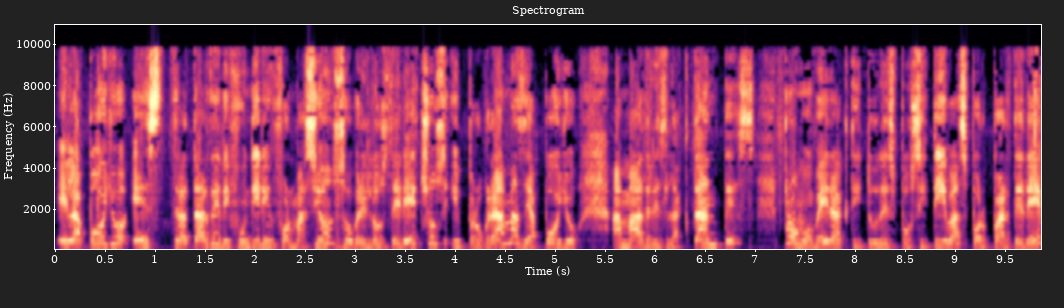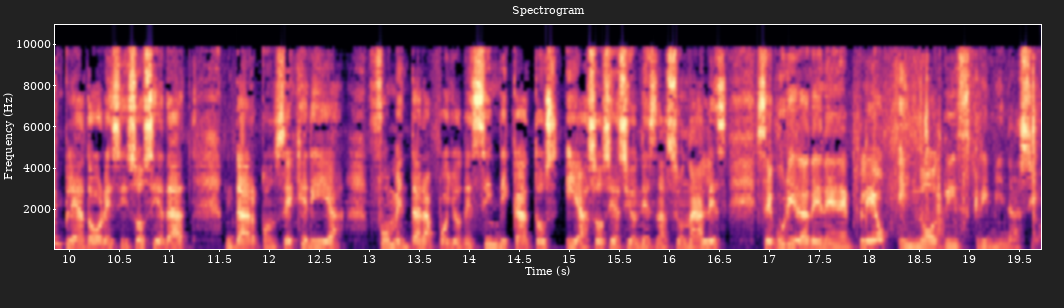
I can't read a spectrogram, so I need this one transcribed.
El apoyo es tratar de difundir información sobre los derechos y programas de apoyo a madres lactantes, promover actitudes positivas por parte de empleadores y sociedad, dar consejería, fomentar apoyo de sindicatos y asociaciones nacionales, seguridad en el empleo y no discriminación.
